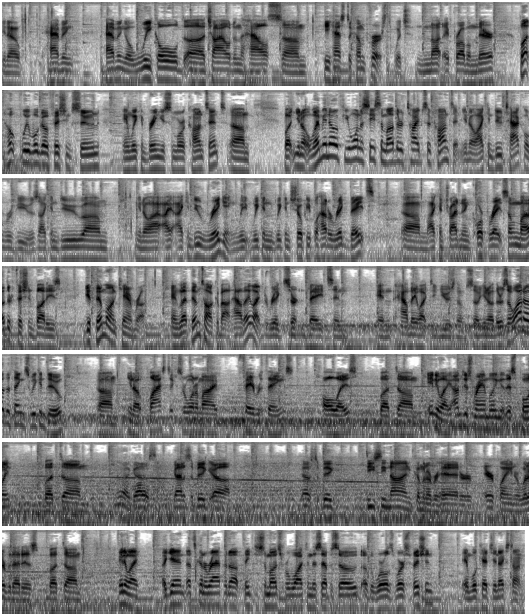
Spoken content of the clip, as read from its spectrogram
you know, having having a week old uh, child in the house, um, he has to come first, which not a problem there. But hopefully we'll go fishing soon and we can bring you some more content. Um, but you know, let me know if you want to see some other types of content. You know, I can do tackle reviews. I can do, um, you know, I, I can do rigging. We, we can we can show people how to rig baits. Um, I can try to incorporate some of my other fishing buddies, get them on camera, and let them talk about how they like to rig certain baits and and how they like to use them. So, you know, there's a lot of other things we can do. Um, you know, plastics are one of my favorite things, always. But um, anyway, I'm just rambling at this point. But um, yeah, got us got us a big uh, got us a big DC-9 coming overhead or airplane or whatever that is. But um, anyway, again, that's going to wrap it up. Thank you so much for watching this episode of the World's Worst Fishing, and we'll catch you next time.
